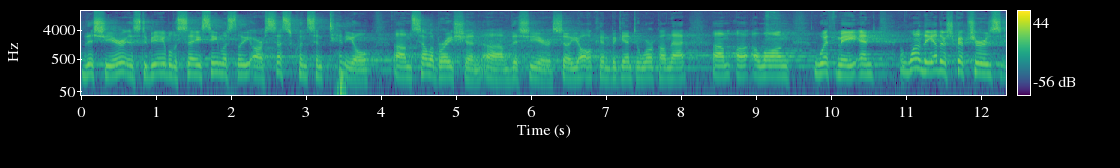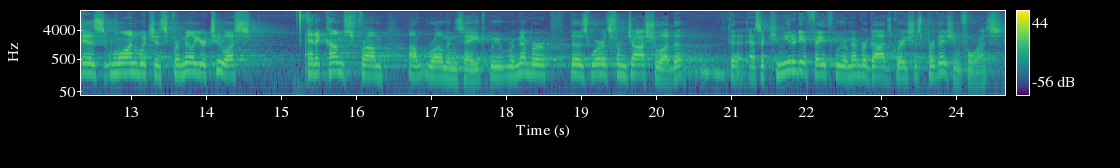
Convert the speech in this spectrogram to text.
this year is to be able to say seamlessly our sesquicentennial um, celebration um, this year. So, y'all can begin to work on that um, uh, along with me. And one of the other scriptures is one which is familiar to us, and it comes from um, Romans 8. We remember those words from Joshua. The, the, as a community of faith, we remember God's gracious provision for us.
